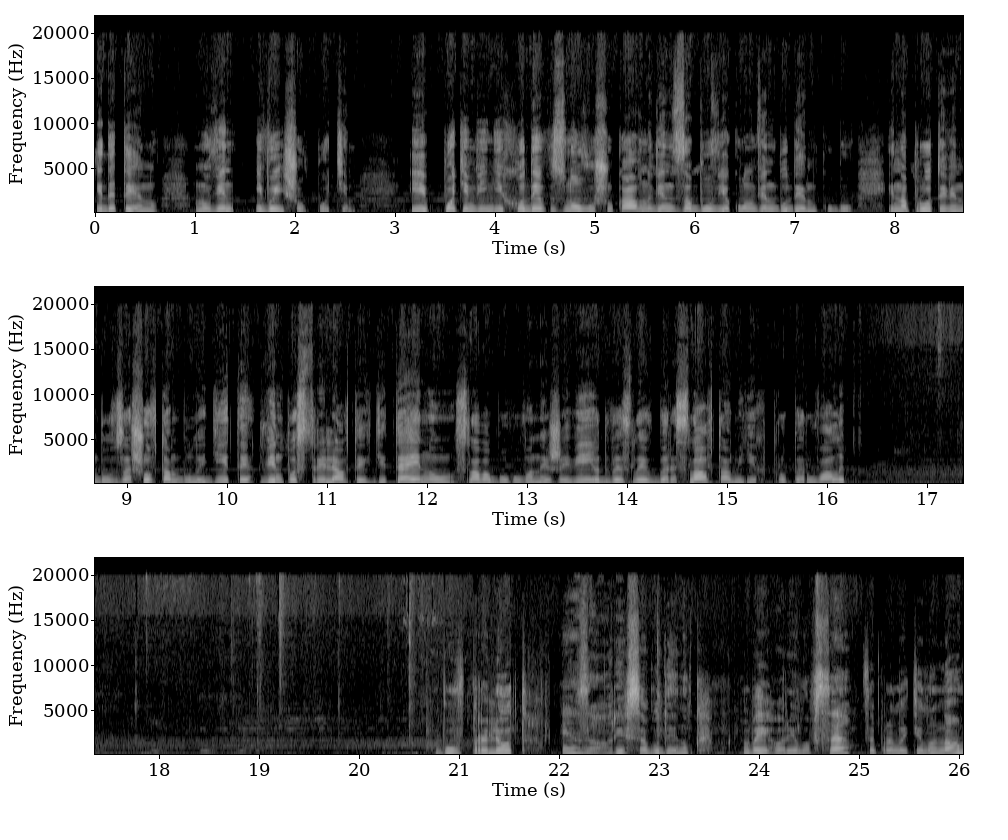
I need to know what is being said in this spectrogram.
і дитину. Ну, він і вийшов потім. І потім він їх ходив, знову шукав, але він забув, в якому він будинку був. І напроти він був зайшов, там були діти. Він постріляв тих дітей. Ну, слава Богу, вони живі. Відвезли в Береслав, там їх прооперували. Був прильот і загорівся будинок. Вигоріло все. Це прилетіло нам,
